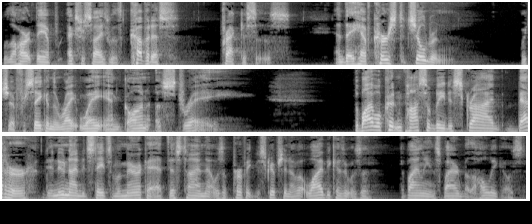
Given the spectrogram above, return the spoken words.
with a heart they have exercised with covetous practices. And they have cursed children, which have forsaken the right way and gone astray. The Bible couldn't possibly describe better the United States of America at this time. That was a perfect description of it. Why? Because it was divinely inspired by the Holy Ghost.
